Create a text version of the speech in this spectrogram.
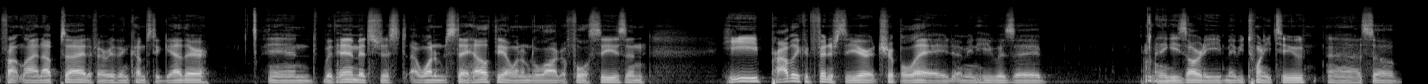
frontline upside if everything comes together. And with him, it's just I want him to stay healthy. I want him to log a full season. He probably could finish the year at AAA. I mean, he was a, I think he's already maybe 22, uh, so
